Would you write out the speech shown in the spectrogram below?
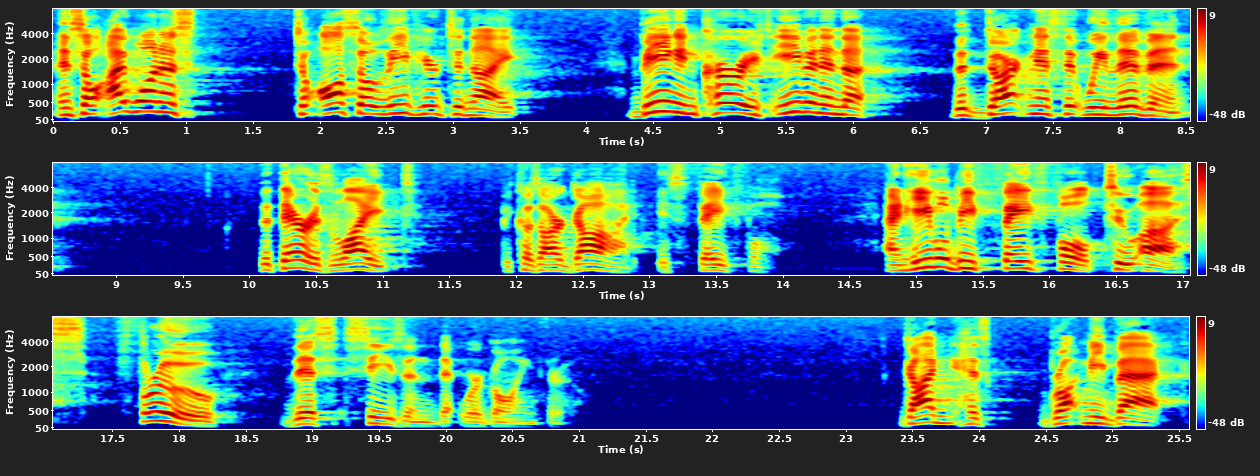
And so I want us to also leave here tonight being encouraged, even in the, the darkness that we live in, that there is light because our God is faithful. And He will be faithful to us through this season that we're going through. God has brought me back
